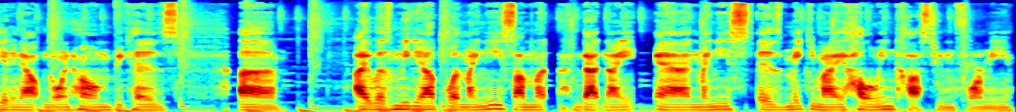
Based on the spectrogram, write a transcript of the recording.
getting out and going home because uh, I was meeting up with my niece on my, that night, and my niece is making my Halloween costume for me.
